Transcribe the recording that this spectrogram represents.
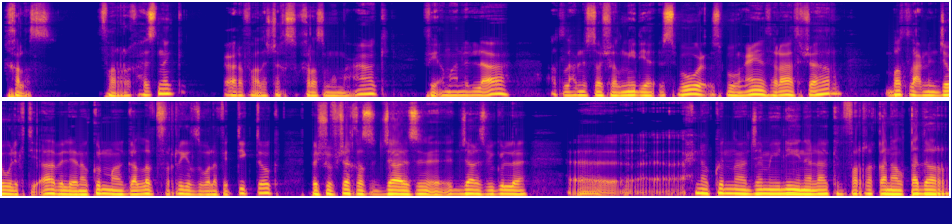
خلص فرغ حزنك اعرف هذا الشخص خلاص مو معاك في أمان الله أطلع من ال social media أسبوع أسبوعين ثلاث شهر بطلع من جو الاكتئاب اللي أنا كل ما قلبت في ال reels ولا في التيك توك بشوف شخص جالس جالس بيقول له آه، إحنا كنا جميلين لكن فرقنا القدر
